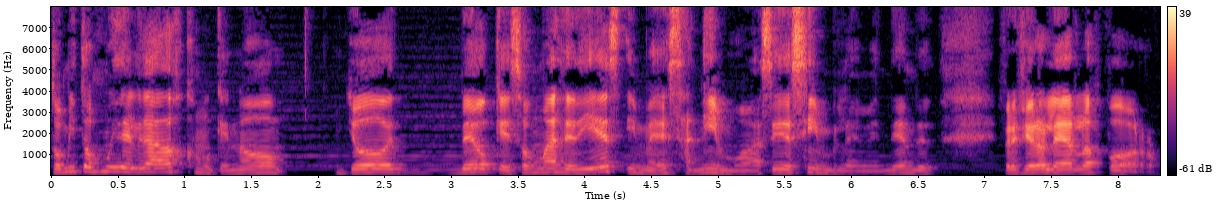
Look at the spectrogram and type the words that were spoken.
tomitos muy delgados como que no... Yo veo que son más de 10 y me desanimo, así de simple, ¿me entiendes? Prefiero leerlos por,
